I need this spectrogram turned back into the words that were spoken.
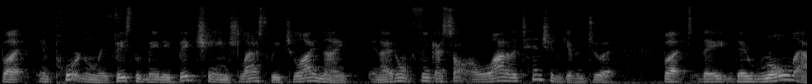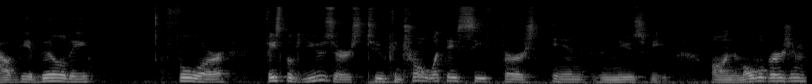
but importantly, Facebook made a big change last week, July 9th, and I don't think I saw a lot of attention given to it. But they they roll out the ability for Facebook users to control what they see first in the newsfeed on the mobile version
